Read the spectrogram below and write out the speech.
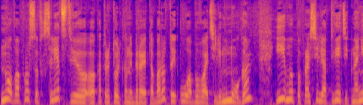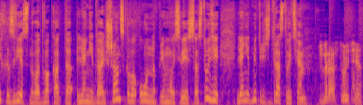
Но вопросов к следствию, э, который только набирает обороты, у обывателей много. И мы попросили ответить на них известного адвоката Леонида Альшанского. Он на прямой связи со студией. Леонид Дмитриевич, здравствуйте. Здравствуйте.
